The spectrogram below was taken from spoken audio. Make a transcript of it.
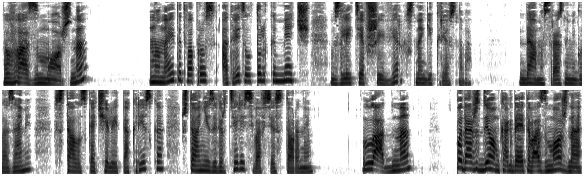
Возможно? Но на этот вопрос ответил только мяч, взлетевший вверх с ноги крестного. Дама с разными глазами встала с качелей так резко, что они завертелись во все стороны. «Ладно, подождем, когда это возможно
